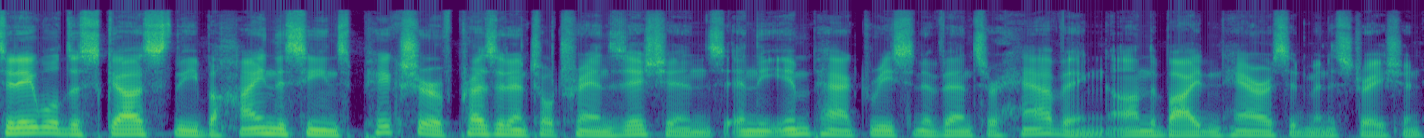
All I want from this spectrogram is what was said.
Today, we'll discuss the behind the scenes picture of presidential transitions and the impact recent events are having on the Biden Harris administration.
